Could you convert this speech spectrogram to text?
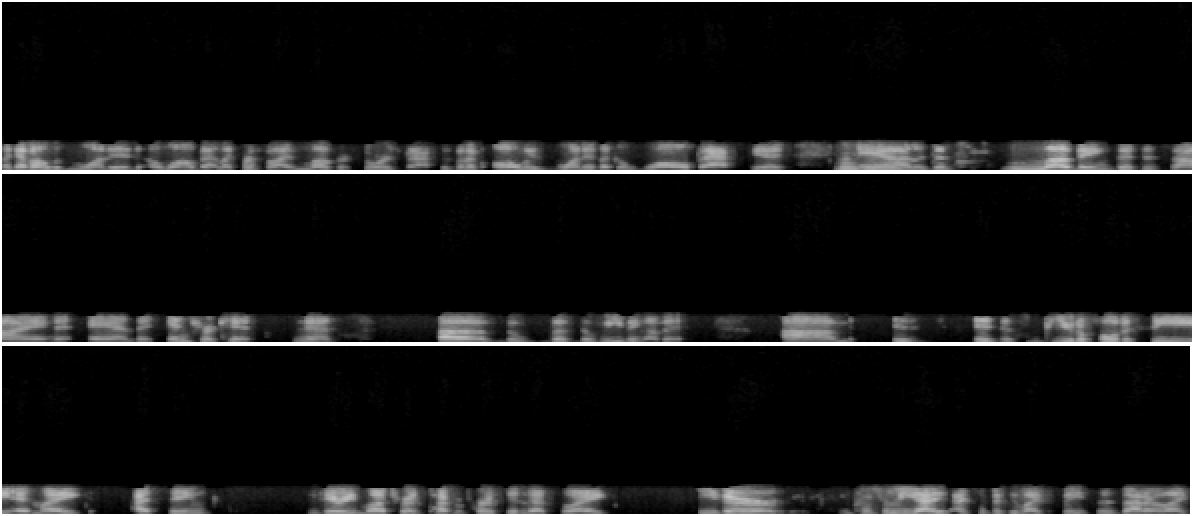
Like I've always wanted a wall basket. Like first of all, I love her storage baskets, but I've always wanted like a wall basket, mm-hmm. and just loving the design and the intricateness of the, the the weaving of it um is is just beautiful to see and like I think very much for a type of person that's like either because for me I, I typically like spaces that are like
